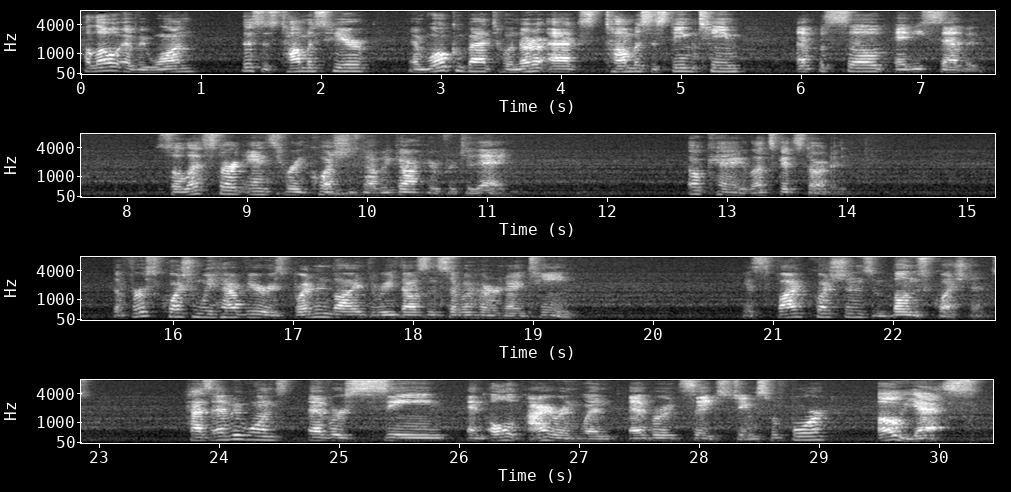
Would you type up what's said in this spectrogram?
Hello everyone, this is Thomas here, and welcome back to another Ask Thomas The Steam Team, episode 87. So let's start answering questions that we got here for today. Okay, let's get started. The first question we have here is Brendan Line 3719. It's five questions and bonus questions. Has everyone ever seen an old iron when Edward saves James before? Oh, yes.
